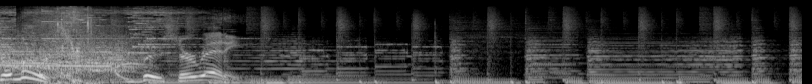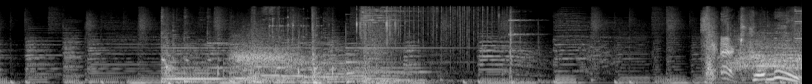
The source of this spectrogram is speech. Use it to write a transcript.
Extra move. Booster ready. Extra move.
